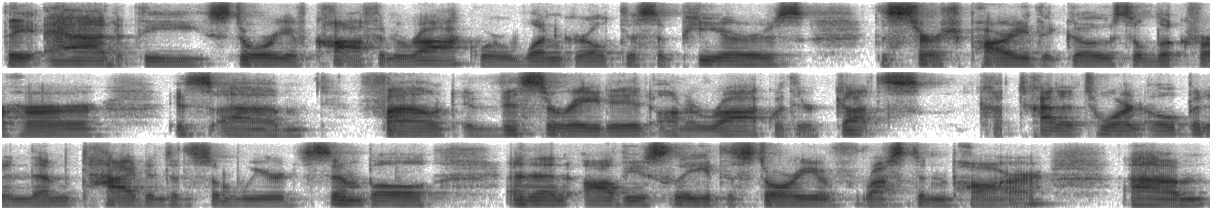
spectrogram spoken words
They add the story of Coffin Rock, where one girl disappears. The search party that goes to look for her is um, found eviscerated on a rock with her guts kind of torn open and them tied into some weird symbol. And then obviously the story of Rustin Parr. Um,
